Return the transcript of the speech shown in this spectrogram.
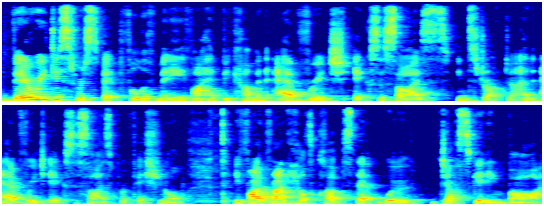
very disrespectful of me if I had become an average exercise instructor, an average exercise professional, if I'd run health clubs that were just getting by.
